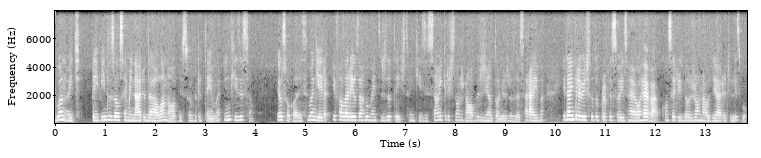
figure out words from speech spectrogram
Boa noite, bem-vindos ao seminário da aula 9 sobre o tema Inquisição. Eu sou Clarice Mangueira e falarei os argumentos do texto Inquisição e Cristãos Novos de Antônio José Saraiva e da entrevista do professor Israel Revá, concedida ao Jornal Diário de Lisboa.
